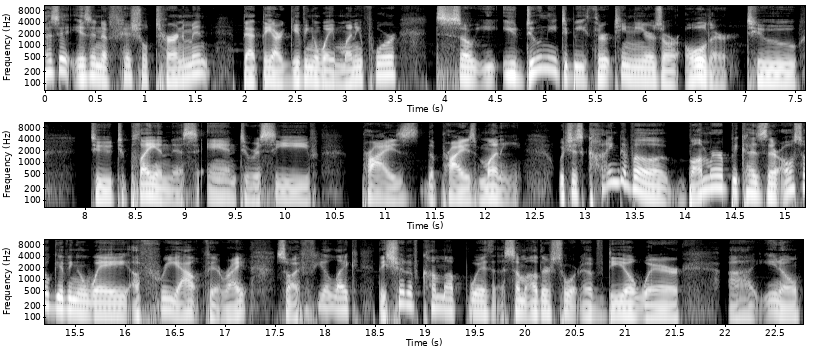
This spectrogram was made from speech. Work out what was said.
because it is an official tournament that they are giving away money for so you, do need to be 13 years or older to to to play in this and to receive prize the prize money which is kind of a bummer because they're also giving away a free outfit right? So i feel like they should have come up with some other sort of deal where uh you know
